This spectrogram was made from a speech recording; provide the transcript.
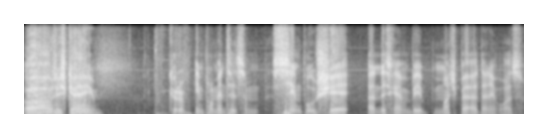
Oh, this game could have implemented some simple shit, and this game would be much better than it was.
